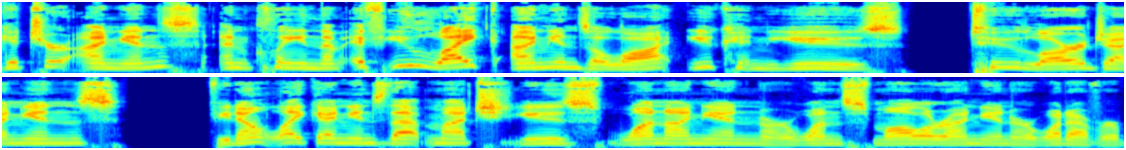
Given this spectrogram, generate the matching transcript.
Get your onions and clean them. If you like onions a lot, you can use two large onions. If you don't like onions that much, use one onion or one smaller onion or whatever.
